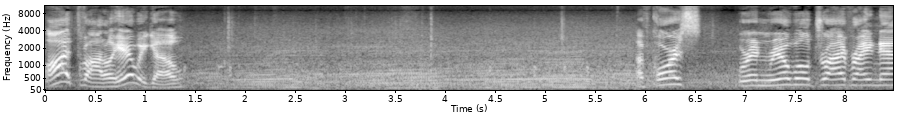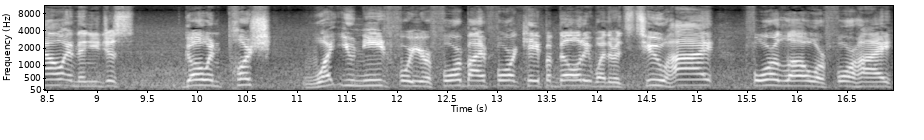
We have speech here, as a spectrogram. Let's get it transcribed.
on throttle, here we go. Of course, we're in rear wheel drive right now, and then you just go and push what you need for your 4x4 capability, whether it's too high four low or four high,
